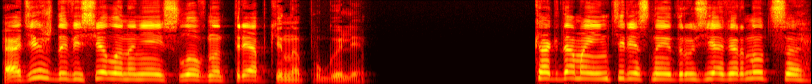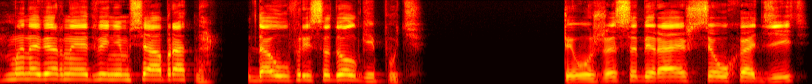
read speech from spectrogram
Одежда висела на ней, словно тряпки напугали. «Когда мои интересные друзья вернутся, мы, наверное, двинемся обратно. До Уфриса долгий путь». «Ты уже собираешься уходить?»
